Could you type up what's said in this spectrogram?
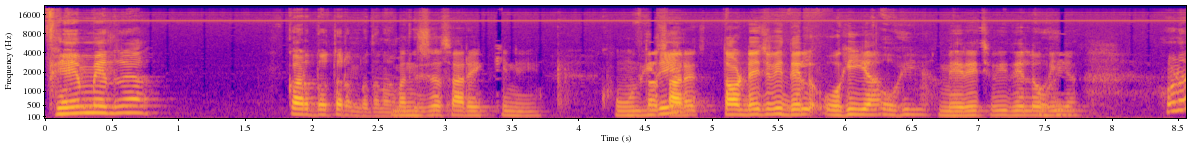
ਫੇਮ ਮਿਲ ਰਿਹਾ ਕਰ ਦੋ ਧਰਮ ਬਦਨਾਮ ਬੰਦੇ ਤਾਂ ਸਾਰੇ ਇੱਕ ਹੀ ਨੇ। ਖੂਨ ਤਾਂ ਸਾਰੇ ਤੁਹਾਡੇ 'ਚ ਵੀ ਦਿਲ ਉਹੀ ਆ ਮੇਰੇ 'ਚ ਵੀ ਦਿਲ ਉਹੀ ਆ। ਹੁਣ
